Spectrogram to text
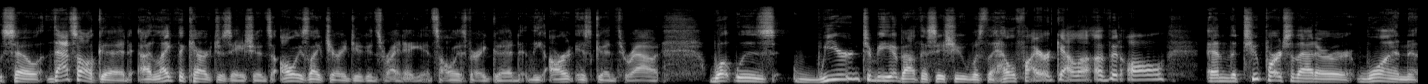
So that's all good. I like the characterizations. Always like Gerry Duggan's writing. It's always very good. The art is good throughout. What was weird to me about this issue was the Hellfire Gala of it all. And the two parts of that are one,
